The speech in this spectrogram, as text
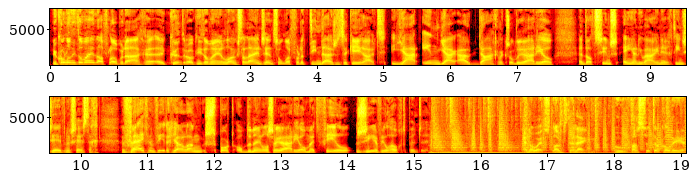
U kon er niet omheen de afgelopen dagen. U kunt er ook niet omheen. Langs de lijn zendt zondag voor de tienduizendste keer uit. Jaar in, jaar uit, dagelijks op de radio. En dat sinds 1 januari 1967. 45 jaar lang sport op de Nederlandse radio... met veel, zeer veel hoogtepunten. NOS langs de lijn. Hoe was het ook alweer?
